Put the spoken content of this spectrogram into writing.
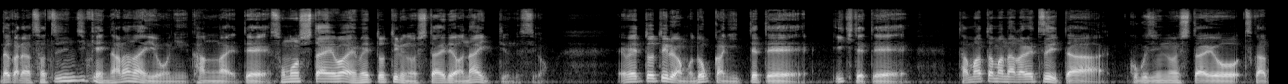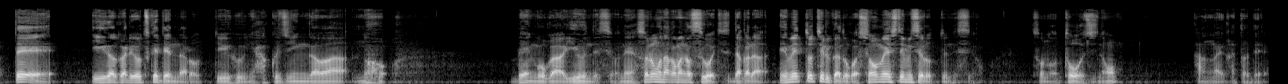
だから殺人事件にならないように考えて、その死体はエメット・ティルの死体ではないって言うんですよ。エメット・ティルはもうどっかに行ってて、生きてて、たまたま流れ着いた黒人の死体を使って言いがかりをつけてんだろうっていう風に白人側の弁護が言うんですよね。それもなかなかすごいです。だから、エメット・ティルかどうか証明してみせろって言うんですよ。その当時の考え方で。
